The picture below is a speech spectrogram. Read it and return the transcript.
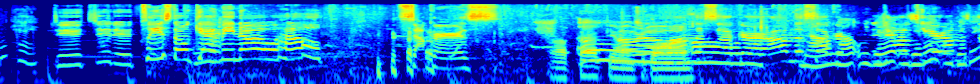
Okay. Do do do. Please don't get me. No help, suckers. Uh, Oh, Pantheon Oh no, I'm the sucker. I'm the No, sucker. no, we did it, we did it, we did it.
